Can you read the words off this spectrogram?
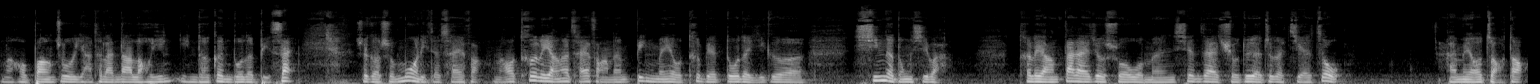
然后帮助亚特兰大老鹰赢得更多的比赛。这个是莫里的采访，然后特雷杨的采访呢，并没有特别多的一个新的东西吧。特雷杨大概就说我们现在球队的这个节奏还没有找到，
